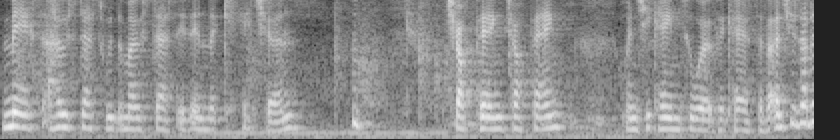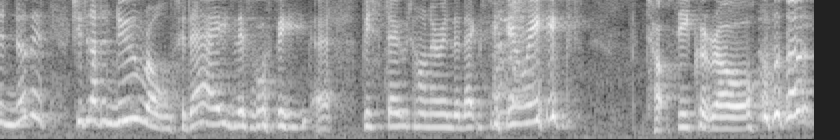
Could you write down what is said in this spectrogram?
Miss Hostess with the Mostess is in the kitchen, chopping, chopping. When she came to work for KSF, and she's had another, she's got a new role today that will be uh, bestowed on her in the next few weeks. Top secret role. Top secret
